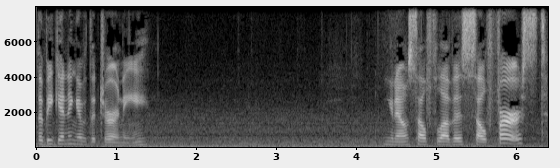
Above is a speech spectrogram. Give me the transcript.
the beginning of the journey. You know, self love is self first.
